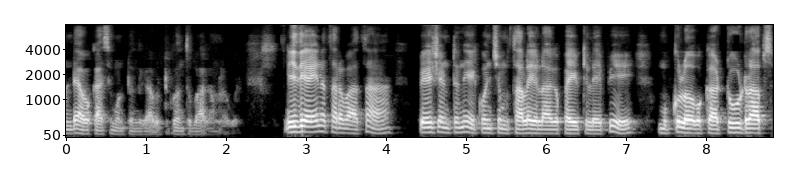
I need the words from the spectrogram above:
ఉండే అవకాశం ఉంటుంది కాబట్టి గొంతు భాగంలో కూడా. ఇది అయిన తర్వాత పేషెంట్ని కొంచెం తల ఇలాగ పైకి లేపి ముక్కులో ఒక టూ డ్రాప్స్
